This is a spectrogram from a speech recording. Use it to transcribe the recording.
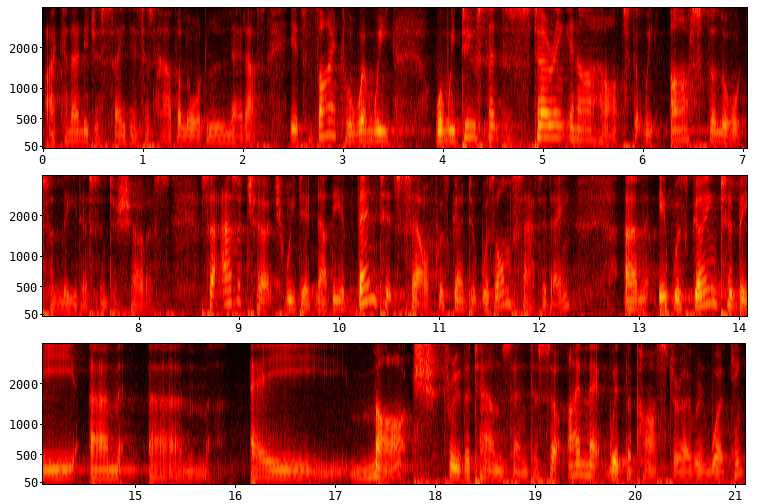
I can only just say this is how the Lord led us. It's vital when we, when we do sense a stirring in our hearts that we ask the Lord to lead us and to show us. So as a church, we did. Now, the event itself was, going to, was on Saturday. Um, it was going to be um, um, a march through the town centre. So I met with the pastor over in Woking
